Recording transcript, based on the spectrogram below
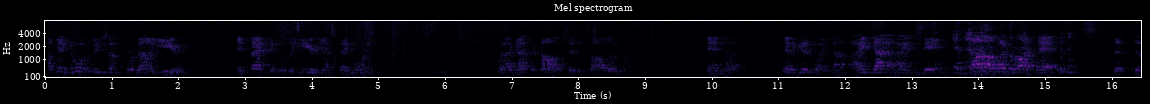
I've been going through something for about a year. In fact, it was a year yesterday morning. When I got the call, it said it's all over. And, uh, in a good way. Not, I ain't dying, I ain't sick, not all over like that. The, the,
